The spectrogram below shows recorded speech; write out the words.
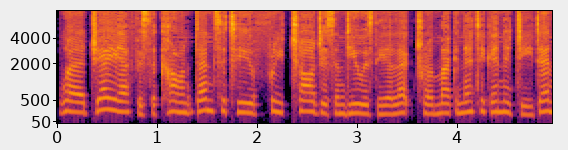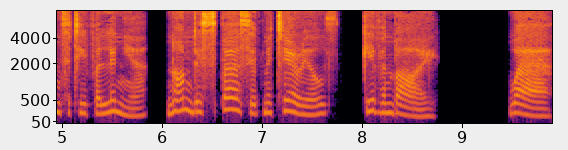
Where Jf is the current density of free charges and U is the electromagnetic energy density for linear, non-dispersive materials, given by where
